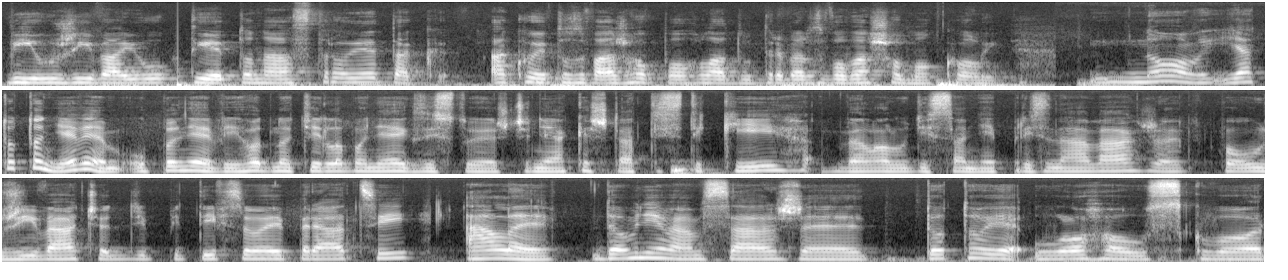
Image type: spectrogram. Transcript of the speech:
využívajú tieto nástroje, tak ako je to z vášho pohľadu, treba vo vašom okolí? No, ja toto neviem úplne vyhodnotiť, lebo neexistuje ešte nejaké štatistiky. Veľa ľudí sa nepriznáva, že používa ChatGPT v svojej práci, ale domnievam sa, že toto je úlohou skôr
